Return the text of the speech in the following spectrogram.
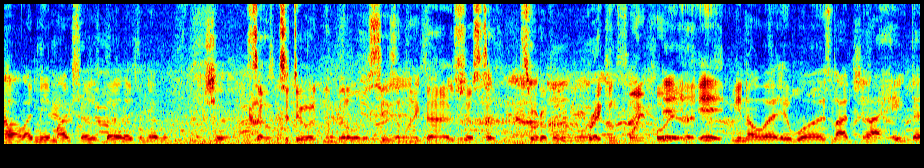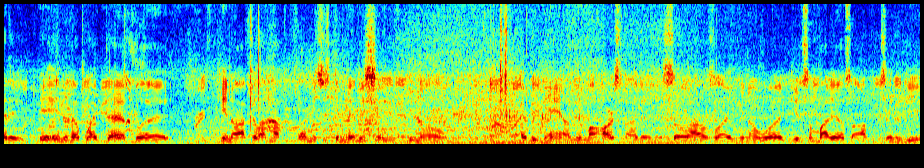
uh, like me and Mike said, it's better late than never, for sure. So to do it in the middle of the season like that is just a sort of a breaking point for you. It, it you know, what, it was, and I, and I hate that it, it ended up like that. But you know, I feel like my performance is diminishing. You know, every game. I mean, my heart's not in it. So I was like, you know what? Give somebody else an opportunity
